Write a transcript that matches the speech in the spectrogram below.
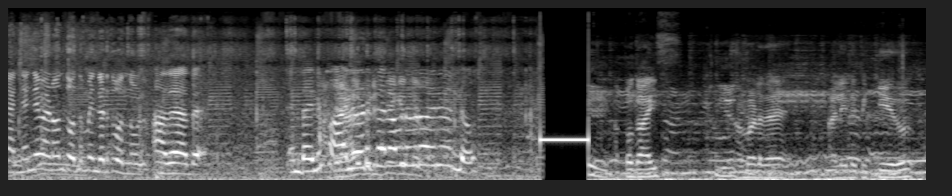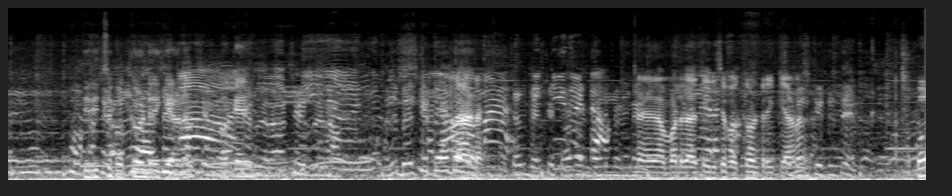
ഞഞ്ഞ വേണമെന്ന് തോന്നുമ്പോ എന്റെ അടുത്ത് വന്നോളൂ. അതെ അതെ. എന്തായാലും പാൽ കൊടുക്കാൻ അവൾ ഇവിടെ വരുമല്ലോ. അപ്പൊ ഗായ്സ് നമ്മളിത് അളിനെ പിക്ക് ചെയ്തു. തിരിച്ച് പൊക്കൊണ്ടിരിക്കുകയാണ് ഓക്കെ നമ്മളിത് തിരിച്ച് പൊക്കൊണ്ടിരിക്കുകയാണ് അപ്പോ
